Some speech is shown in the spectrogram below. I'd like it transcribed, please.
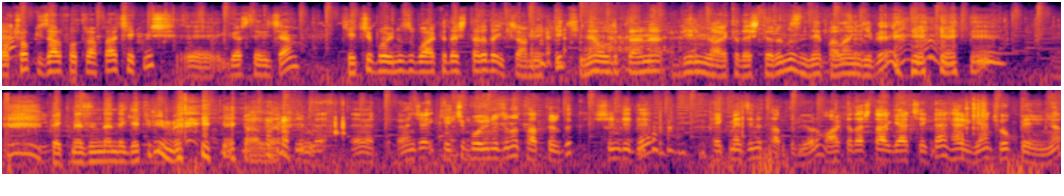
o çok güzel fotoğraflar çekmiş. Ee, göstereceğim. Keçi boynuzu bu arkadaşlara da ikram ettik. ne olduklarını bilmiyor arkadaşlarımız ne falan gibi. Pekmezinden de getireyim mi? Vallahi. Şimdi evet önce keçi boynuzunu tattırdık. Şimdi de pekmezini tattırıyorum. Arkadaşlar gerçekten her yiyen çok beğeniyor.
